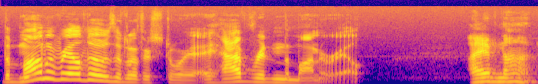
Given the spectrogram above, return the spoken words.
the monorail though is another story. I have ridden the monorail, I have not.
